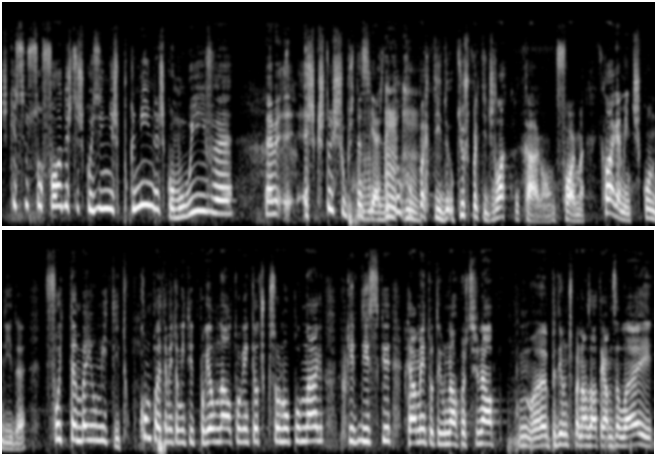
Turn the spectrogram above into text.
esqueceu só falar destas coisinhas pequeninas, como o IVA? As questões substanciais daquilo que, partido, que os partidos lá colocaram de forma claramente escondida, foi também omitido, completamente omitido por ele na altura em que ele discursou no plenário, porque ele disse que realmente o Tribunal Constitucional eh, pediu-nos para nós alterarmos a lei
